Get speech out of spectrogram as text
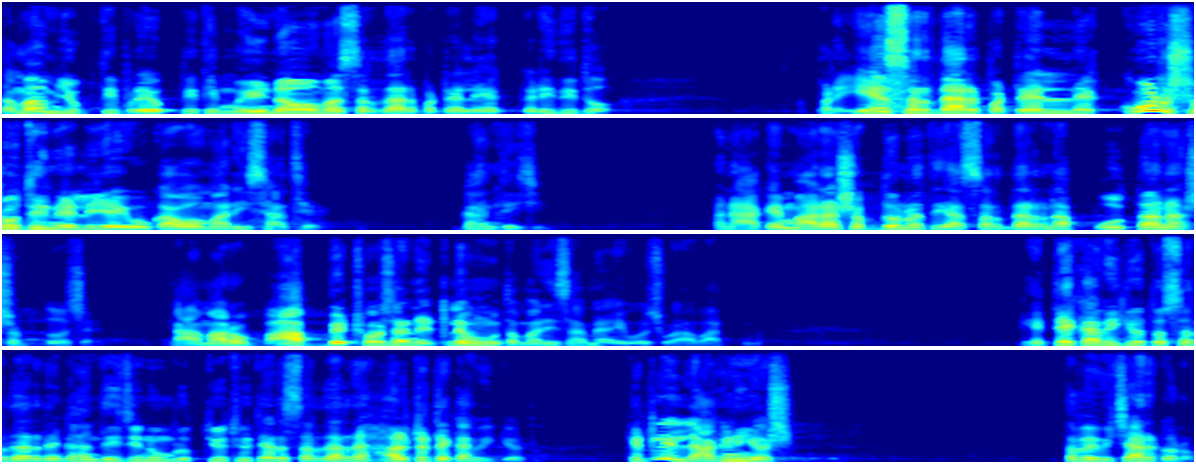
તમામ યુક્તિ પ્રયુક્તિથી મહિનાઓમાં સરદાર પટેલે એક કરી દીધો. પણ એ સરદાર પટેલને કોણ શોધીને લઈ આવ્યું કાવો મારી સાથે? ગાંધીજી. અને આ કંઈ મારા શબ્દો નથી, આ સરદારના પોતાના શબ્દો છે. આ મારો બાપ બેઠો છે ને એટલે હું તમારી સામે આવ્યો છું આ વાતમાં. એટેક આવી ગયો તો સરદારને, ગાંધીજીનું મૃત્યુ થયું ત્યારે સરદારને હાર્ટ એટેક આવી ગયો હતો. કેટલી લાગણી હશે તમે વિચાર કરો,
